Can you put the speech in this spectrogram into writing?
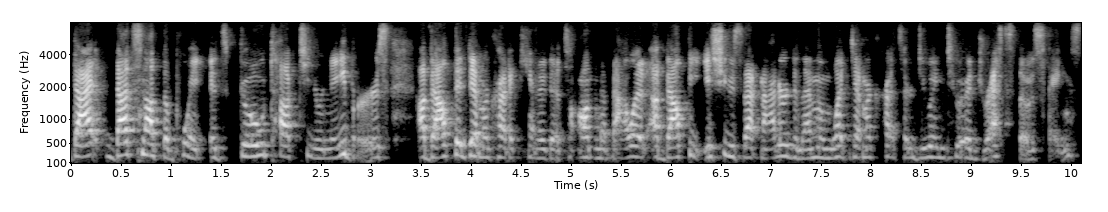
that that's not the point. It's go talk to your neighbors about the democratic candidates on the ballot about the issues that matter to them and what democrats are doing to address those things.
